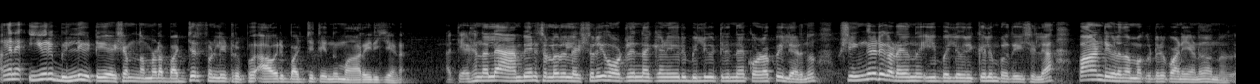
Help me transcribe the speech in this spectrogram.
അങ്ങനെ ഈ ഒരു ബില്ല് കിട്ടിയ ശേഷം നമ്മുടെ ബഡ്ജറ്റ് ഫ്രണ്ട്ലി ട്രിപ്പ് ആ ഒരു ബഡ്ജറ്റ് ഇന്ന് മാറിയിരിക്കുകയാണ്. അത്യാവശ്യം നല്ല ആംബിയൻസ് ഉള്ള ഒരു ലക്ഷറി ഹോട്ടലിൽ നിന്നൊക്കെയാണ് ഈ ഒരു ബില്ല് കിട്ടിയിരുന്നത്. കുഴപ്പമില്ലായിരുന്നു. പക്ഷേ ഇങ്ങനൊരു കടയൊന്നും ഈ ബില്ല് ഒരിക്കലും പ്രതീക്ഷിച്ചില്ല. പാണ്ടികൾ നമുക്കിട്ടൊരു പണിയാണ് തന്നത്.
